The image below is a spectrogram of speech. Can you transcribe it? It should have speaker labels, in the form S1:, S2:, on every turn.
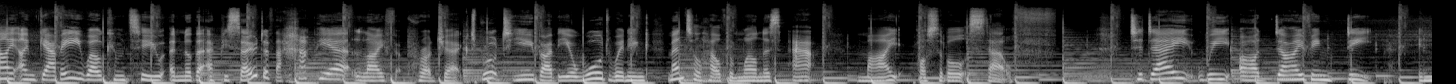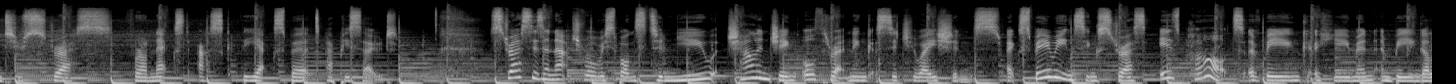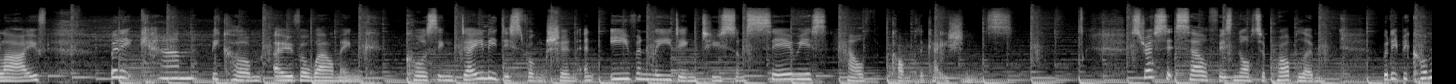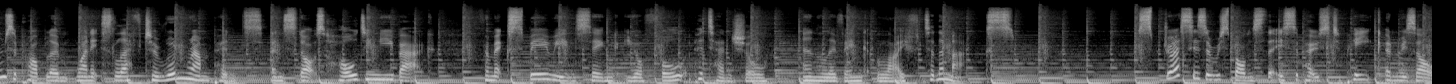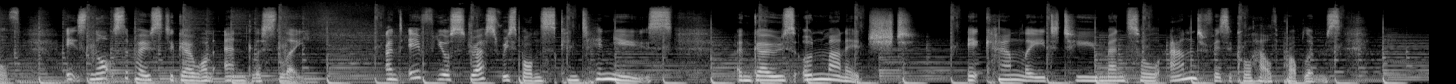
S1: Hi, I'm Gabby. Welcome to another episode of the Happier Life Project, brought to you by the award winning mental health and wellness app, My Possible Self. Today, we are diving deep into stress for our next Ask the Expert episode. Stress is a natural response to new, challenging, or threatening situations. Experiencing stress is part of being a human and being alive, but it can become overwhelming, causing daily dysfunction and even leading to some serious health complications. Stress itself is not a problem, but it becomes a problem when it's left to run rampant and starts holding you back from experiencing your full potential and living life to the max. Stress is a response that is supposed to peak and resolve. It's not supposed to go on endlessly. And if your stress response continues and goes unmanaged, it can lead to mental and physical health problems.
